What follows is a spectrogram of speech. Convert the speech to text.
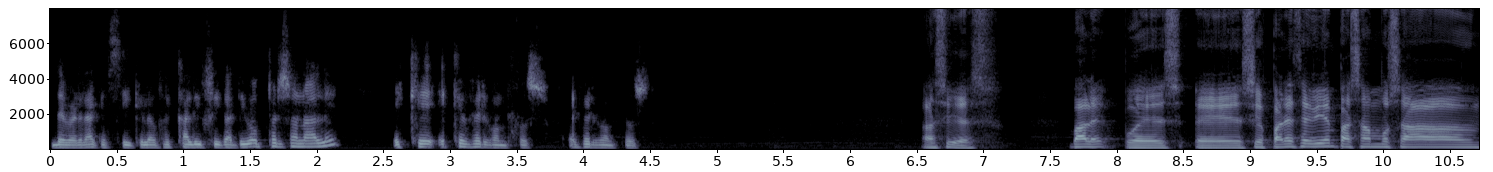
De verdad que sí, que los descalificativos personales es que es, que es vergonzoso, es vergonzoso. Así es. Vale, pues eh, si os parece bien, pasamos a,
